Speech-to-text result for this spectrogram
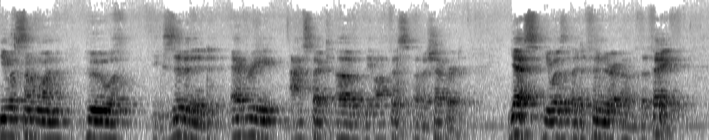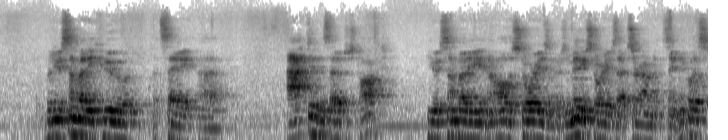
he was someone who exhibited every aspect of the office of a shepherd. Yes, he was a defender of the faith, but he was somebody who, let's say, uh, acted instead of just talked. He was somebody in all the stories, and there's many stories that surround St. Nicholas,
